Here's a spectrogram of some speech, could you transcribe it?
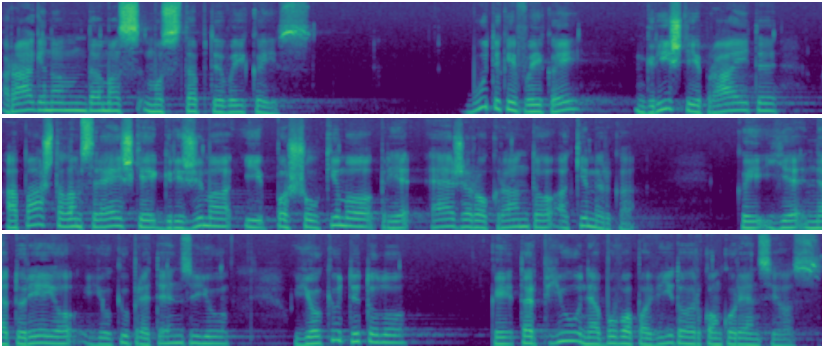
raginamdamas mus tapti vaikais. Būti kaip vaikai, grįžti į praeitį, apaštalams reiškia grįžimą į pašaukimo prie ežero kranto akimirką, kai jie neturėjo jokių pretenzijų, jokių titulų, kai tarp jų nebuvo pavydo ir konkurencijos.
